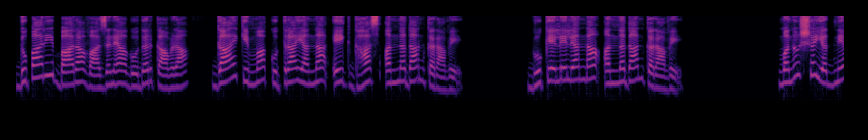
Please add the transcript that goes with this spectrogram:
दुपारी बारा वाजण्याअगोदर कावळा गाय किंवा कुत्रा यांना एक घास अन्नदान करावे. भुकेलेल्यांना अन्नदान करावे. मनुष्ययज्ञ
